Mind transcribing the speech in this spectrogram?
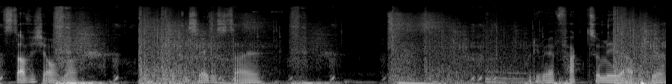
Jetzt darf ich auch mal. Selben Style. Oh, die Map fuckt so mega ab hier.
